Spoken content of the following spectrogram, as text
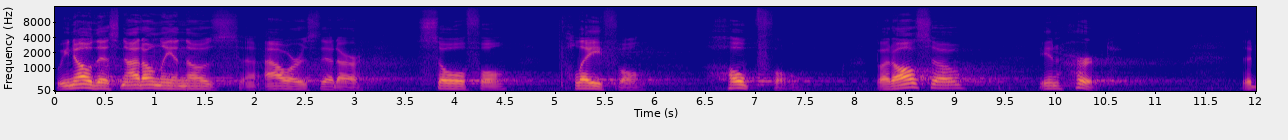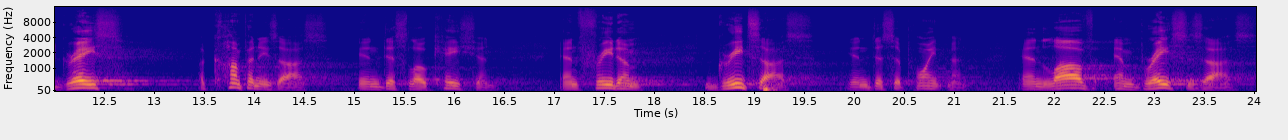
we know this not only in those uh, hours that are soulful, playful, hopeful, but also in hurt. That grace accompanies us in dislocation, and freedom greets us in disappointment, and love embraces us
